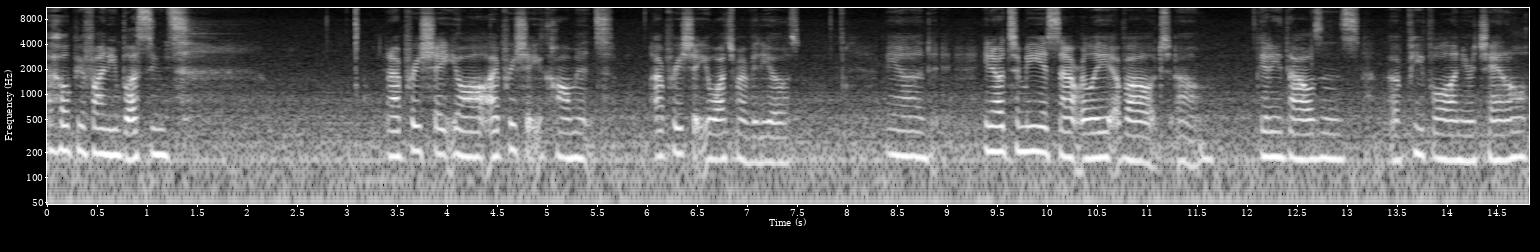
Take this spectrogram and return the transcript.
I hope you're finding blessings. And I appreciate you all. I appreciate your comments. I appreciate you watching my videos. And you know, to me, it's not really about um, getting thousands of people on your channel.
